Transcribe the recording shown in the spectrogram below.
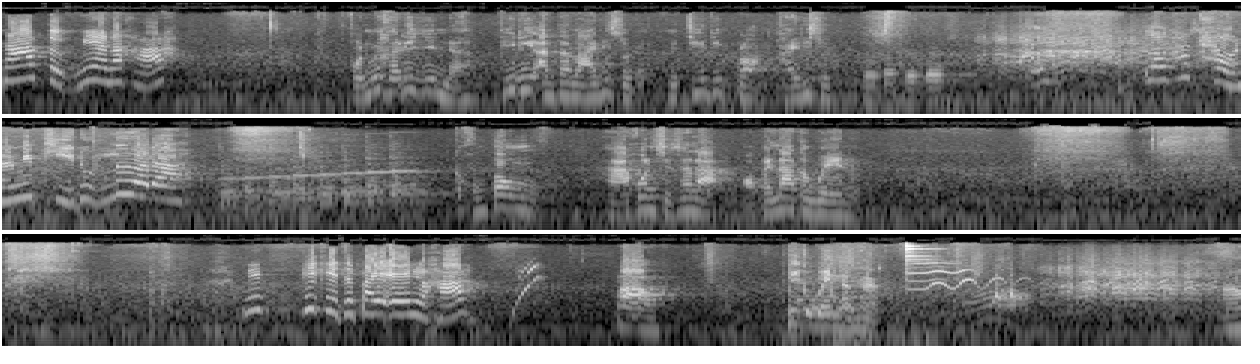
หน้าตึกเนี่ยนะคะ ฝนไม่เคยได้ยินนะที่ที่อันตรายที่สุดอะคือที่ที่ปลอดภัยที่สุด แล้วถ้าแถวนั้นมีผีดูดเลือดอะก็คงต้องหาคนเสียสละออกไปลาดตระเวนอะนี่พี่กิจจะไปเองเหรอคะ เปล่าพี่ก็เวนต่างหาก เอา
